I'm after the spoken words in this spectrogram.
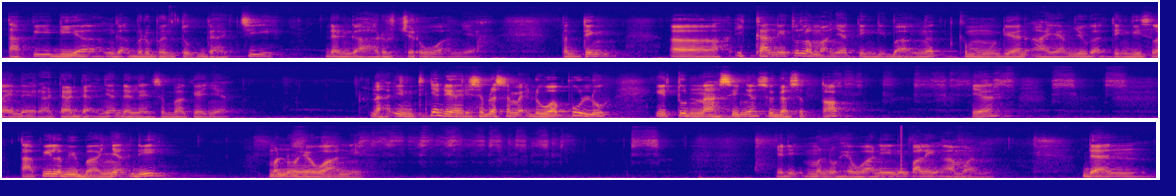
tapi dia nggak berbentuk gaji dan nggak harus jeroan ya. Penting uh, ikan itu lemaknya tinggi banget, kemudian ayam juga tinggi selain daerah dadanya dan lain sebagainya. Nah, intinya di hari 11 sampai 20 itu nasinya sudah stop ya. Tapi lebih banyak di menu hewani. Jadi menu hewani ini paling aman. Dan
